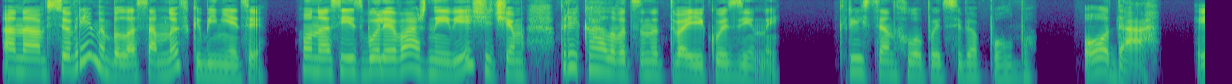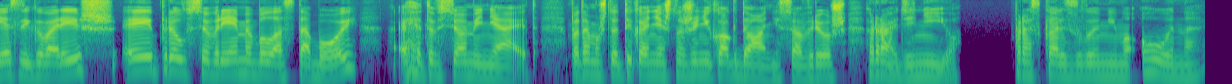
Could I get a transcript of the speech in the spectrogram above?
Она все время была со мной в кабинете. У нас есть более важные вещи, чем прикалываться над твоей кузиной. Кристиан хлопает себя по лбу. О, да. Если говоришь, Эйприл все время была с тобой, это все меняет, потому что ты, конечно же, никогда не соврёшь ради неё. Проскальзываю мимо Оуэна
